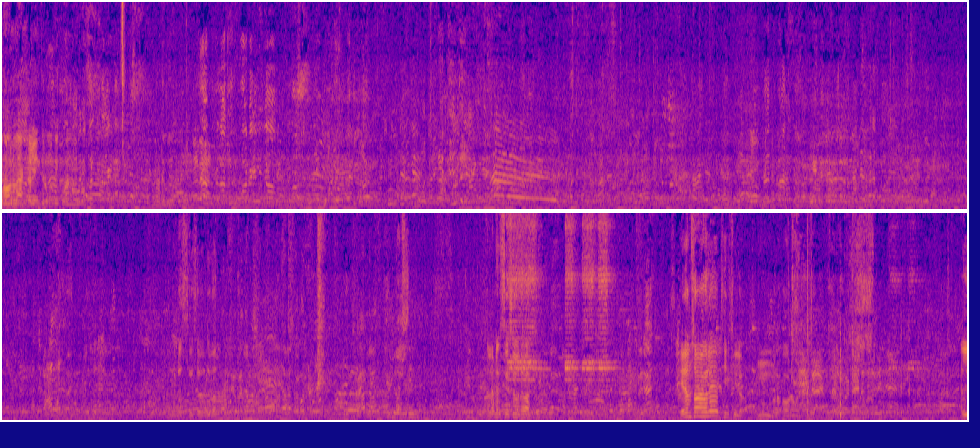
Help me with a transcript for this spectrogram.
ভাবলাম একটা লিঙ্কের মধ্যেই করে নেব। শেষে হতে পারতো। খেলাটা শেষে হতে পারতো এরকম সময় হলে ঠিক ছিল। কোনো প্রবলেম হতো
